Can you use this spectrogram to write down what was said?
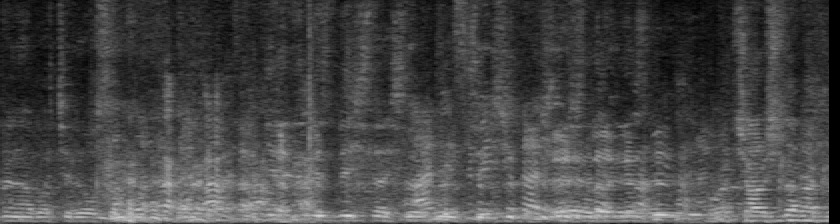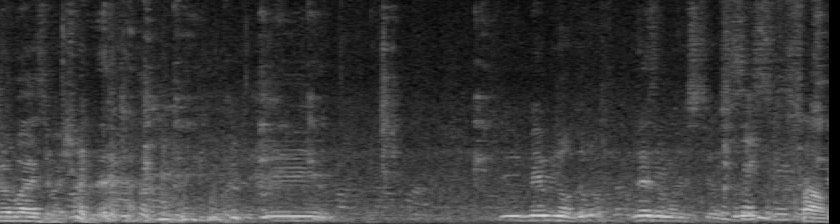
Fenerbahçeli olsa da hepimiz Beşiktaşlı. Annesi Beşiktaşlı. Çarşıdan akrabayız başkanım. E, e, memnun olurum. Ne zaman istiyorsanız. Sağ olun.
